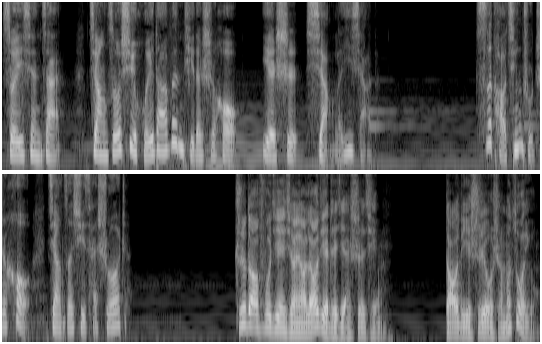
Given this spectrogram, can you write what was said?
所以现在蒋泽旭回答问题的时候也是想了一下的，思考清楚之后，蒋泽旭才说着。知道父亲想要了解这件事情，到底是有什么作用？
